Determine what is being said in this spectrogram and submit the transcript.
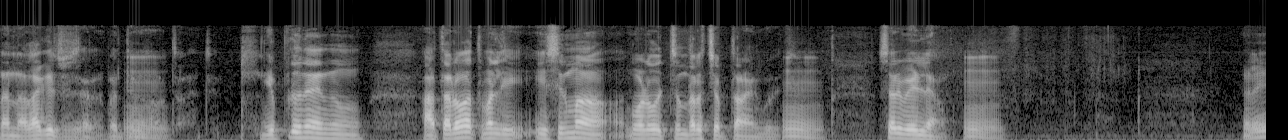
నన్ను అలాగే చూశాను పద్దెనిమిది సంవత్సరాల నుంచి. ఎప్పుడు నేను ఆ తర్వాత మళ్ళీ ఈ సినిమా కూడా వచ్చిన తర్వాత చెప్తాను ఆయన గురించి. సరే వెళ్ళాం. ఉమ్, మళ్ళీ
